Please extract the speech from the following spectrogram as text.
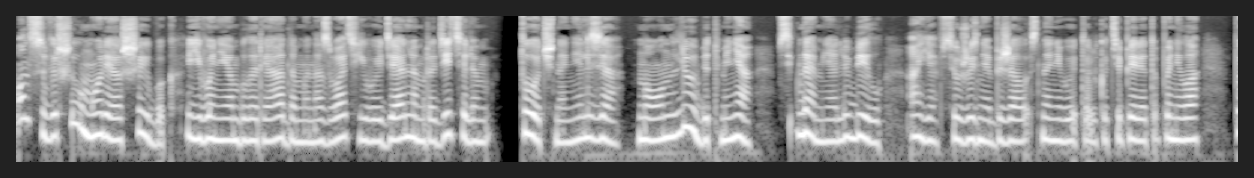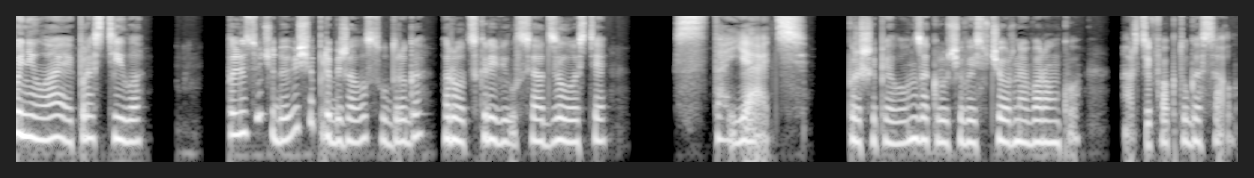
Он совершил море ошибок. Его не было рядом, и назвать его идеальным родителем точно нельзя. Но он любит меня, всегда меня любил, а я всю жизнь обижалась на него и только теперь это поняла. Поняла и простила. По лицу чудовища пробежала судорога, рот скривился от злости. «Стоять!» — прошипел он, закручиваясь в черную воронку. Артефакт угасал.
